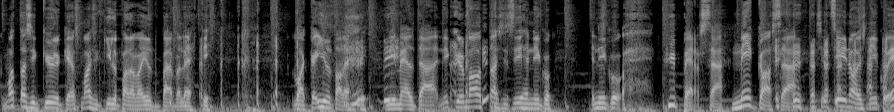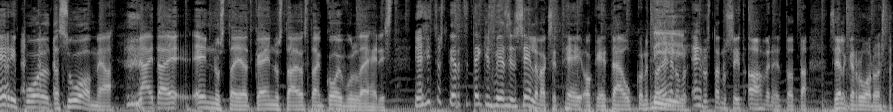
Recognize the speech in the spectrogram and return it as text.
Kun mä ottaisin kylkeä, jos mä olisin kilpaileva iltapäivälehti, vaikka Iltalehti nimeltään, niin kyllä mä ottaisin siihen niinku, niinku hypersää, megasää. Sitten siinä olisi niinku eri puolilta Suomea näitä e- ennustajia, jotka ennustaa jostain koivunlehdistä. Ja sitten jos tiedät, että tekisi vielä sen selväksi, että hei, okei, okay, tää ukko nyt niin. on ehdostanut siitä ahvenen tota, selkäruodoista.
